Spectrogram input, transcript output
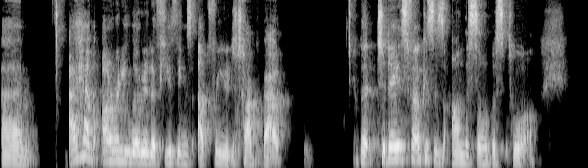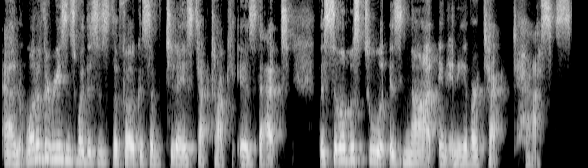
Um, I have already loaded a few things up for you to talk about, but today's focus is on the syllabus tool. And one of the reasons why this is the focus of today's Tech Talk is that the syllabus tool is not in any of our tech tasks.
